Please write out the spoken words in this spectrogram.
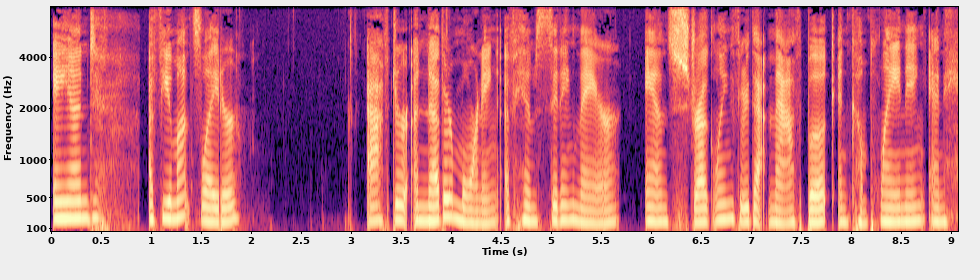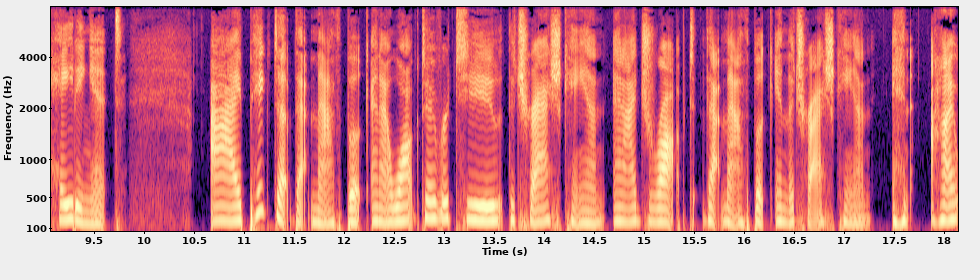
And a few months later, after another morning of him sitting there and struggling through that math book and complaining and hating it, I picked up that math book and I walked over to the trash can and I dropped that math book in the trash can. And I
